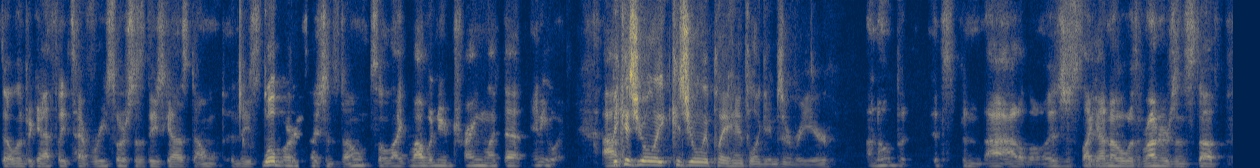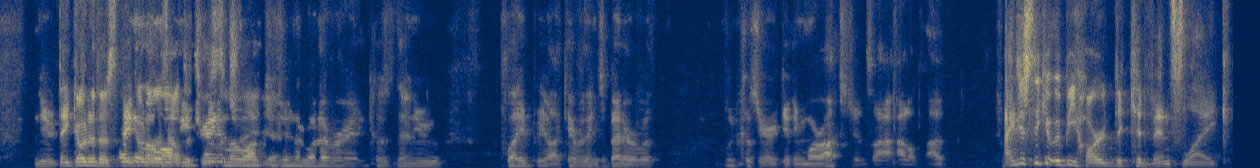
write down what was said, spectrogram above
the Olympic athletes have resources these guys don't, and these well, organizations don't. So, like, why wouldn't you train like that anyway? because you only because you only play a handful of games every year. I know, but it's been I, I don't know. It's just like yeah. I know with runners and stuff, they go to those they go to those altitudes. You train in low oxygen yeah. or whatever because then yeah. you play you know, like everything's better with because you're getting more oxygen. So I, I don't. I, I just think it would be hard to convince like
